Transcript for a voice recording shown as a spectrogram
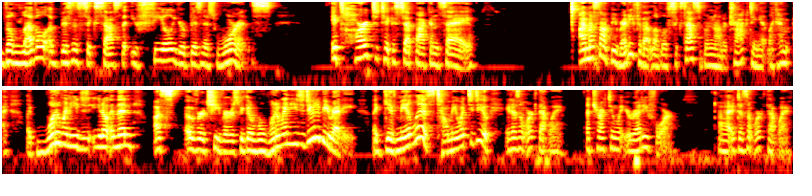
the level of business success that you feel your business warrants, it's hard to take a step back and say, I must not be ready for that level of success if I'm not attracting it. Like I'm I, like, what do I need to, you know, and then us overachievers, we go, well, what do I need to do to be ready? Like, give me a list. Tell me what to do. It doesn't work that way. Attracting what you're ready for. Uh, it doesn't work that way.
